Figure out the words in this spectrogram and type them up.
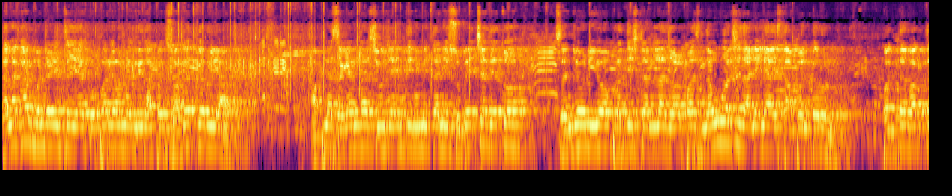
कलाकार मंडळींचं या कोपरगाव नगरीत आपण स्वागत करूया. आपल्या सगळ्यांना शिवजयंती निमित्ताने शुभेच्छा देतो. संजीवनी युवा प्रतिष्ठानला जवळपास नऊ वर्ष झालेले आहे स्थापन करून. फक्त फक्त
